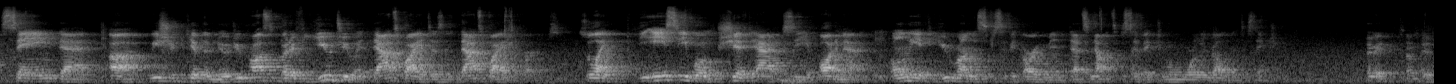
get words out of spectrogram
saying that, uh, we should give them no due process, but if you do it, that's why it doesn't, that's why it affirms. So like, the AC won't shift advocacy automatically, only if you run the specific argument that's not specific to a morally relevant distinction. Okay, sounds good.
